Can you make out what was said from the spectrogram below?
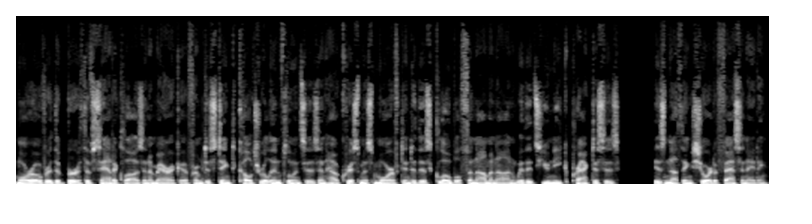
Moreover, the birth of Santa Claus in America from distinct cultural influences and how Christmas morphed into this global phenomenon with its unique practices is nothing short of fascinating.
